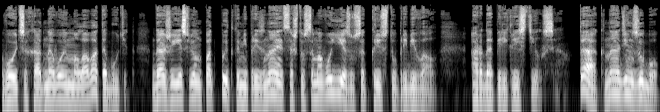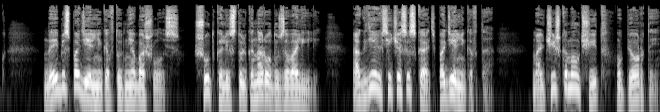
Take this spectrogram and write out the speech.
Войцеха одного им маловато будет, даже если он под пытками признается, что самого Иисуса к кресту прибивал. Орда перекрестился. Так, на один зубок. Да и без подельников тут не обошлось. Шутка ли столько народу завалили? А где их сейчас искать, подельников-то? Мальчишка молчит, упертый.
